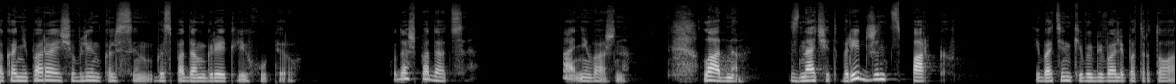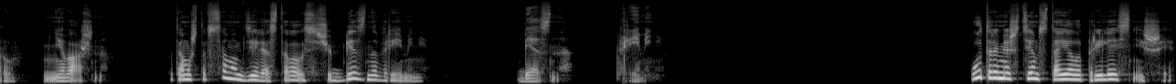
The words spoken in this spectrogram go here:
пока не пора еще в Линкольн господам Грейтли и Хуперу. Куда ж податься? А, неважно. Ладно, значит, в Риджентс парк. И ботинки выбивали по тротуару. Неважно. Потому что в самом деле оставалось еще бездна времени. Бездна времени. Утро меж тем стояло прелестнейшее.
